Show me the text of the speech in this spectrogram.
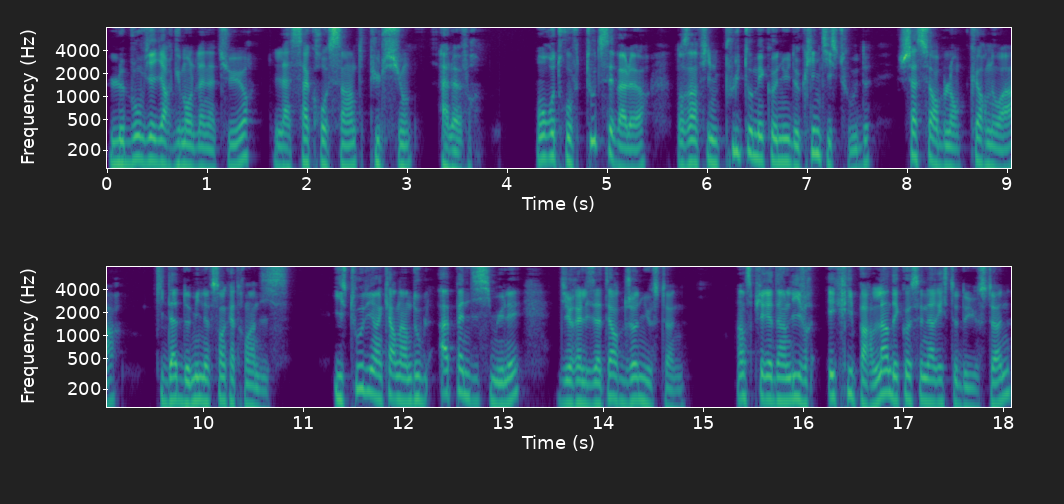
Le bon vieil argument de la nature, la sacro-sainte pulsion à l'œuvre. On retrouve toutes ces valeurs dans un film plutôt méconnu de Clint Eastwood, Chasseur blanc, cœur noir, qui date de 1990. Eastwood y incarne un double à peine dissimulé du réalisateur John Huston. Inspiré d'un livre écrit par l'un des co-scénaristes de Houston,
